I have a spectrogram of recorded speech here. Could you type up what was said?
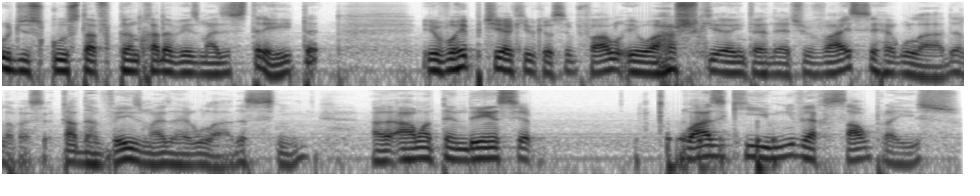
o discurso está ficando cada vez mais estreita. Eu vou repetir aqui o que eu sempre falo. Eu acho que a internet vai ser regulada, ela vai ser cada vez mais regulada, sim. Há uma tendência quase que universal para isso.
